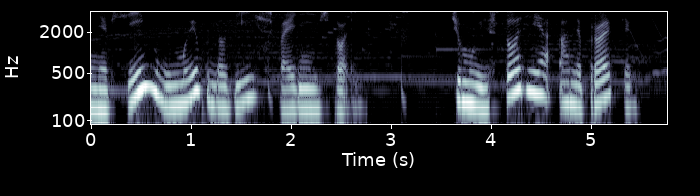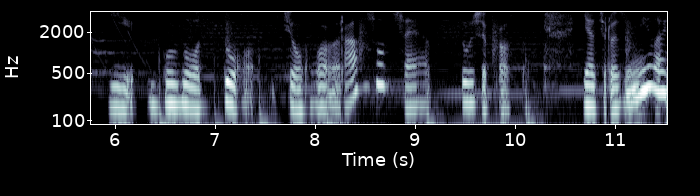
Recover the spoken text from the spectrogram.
Вітання всім, і ми в новій швейній історії. Чому історія, а не проект, який було до цього разу? Все дуже просто. Я зрозуміла,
